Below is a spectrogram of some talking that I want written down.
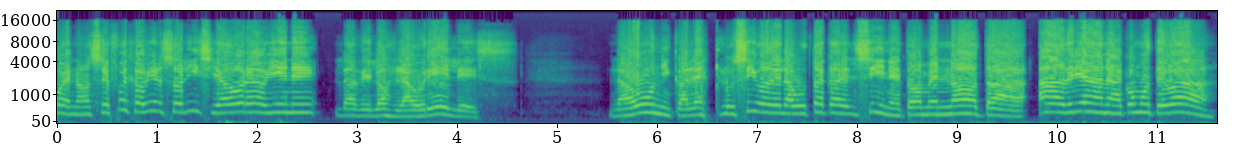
Bueno, se fue Javier Solís y ahora viene la de los laureles. La única, la exclusiva de la butaca del cine. Tomen nota. Adriana, ¿cómo te va?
